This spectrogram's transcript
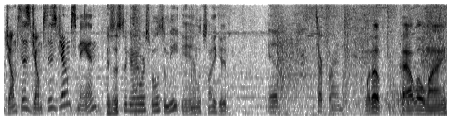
Jumps is jumps is jumps, man. Is this the guy we're supposed to meet? Yeah, looks like it. Yep. It's our friend. What up, pal o' mine?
